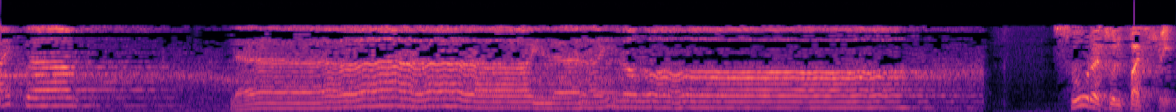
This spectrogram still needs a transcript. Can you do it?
akbar. La fathi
